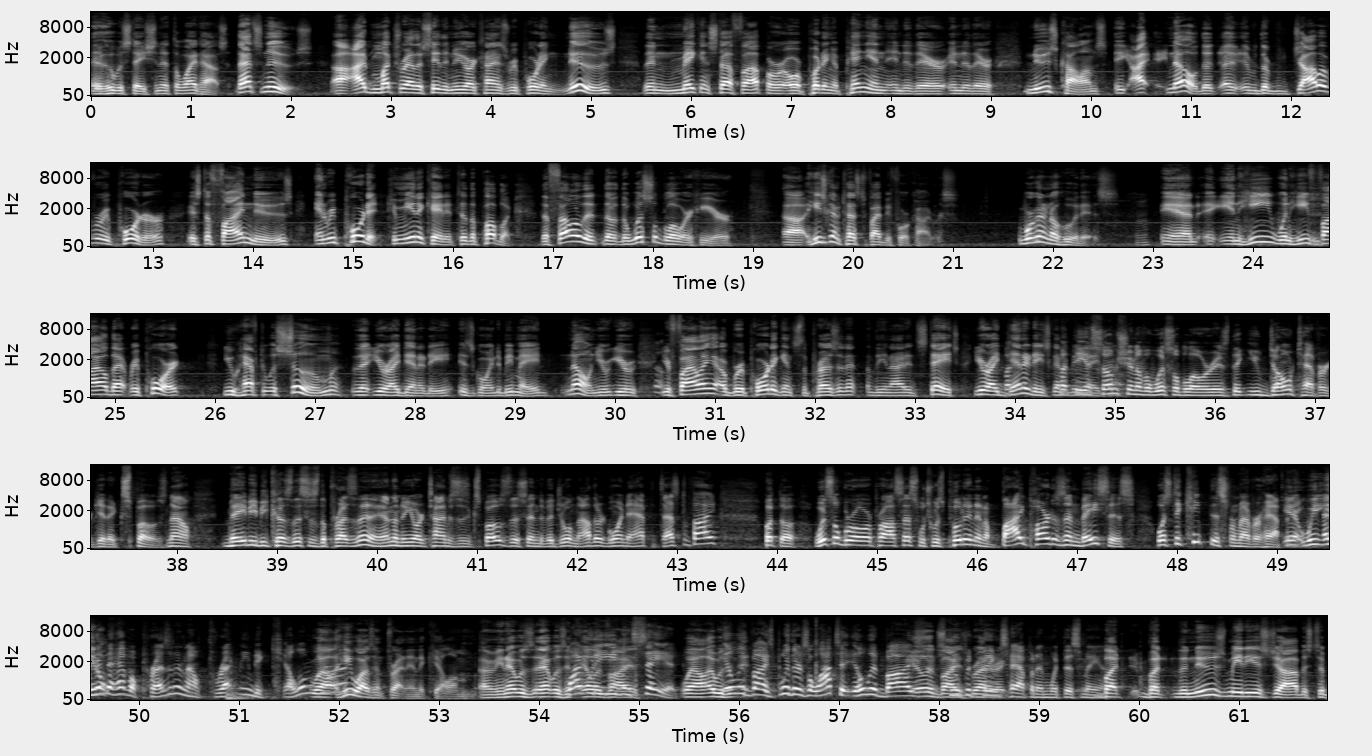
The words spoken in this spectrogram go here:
uh, who was stationed at the White House. That's news. Uh, I'd much rather see the New York Times reporting news than making stuff up or, or putting opinion into their into their news columns. I no, the uh, the job of a reporter is to find news and report it, communicate it to the public. The fellow that the, the whistleblower here, uh, he's going to testify before Congress. We're going to know who it is. And and he when he filed that report, you have to assume that your identity is going to be made known. You're you're you're filing a report against the president of the United States. Your identity is going to be made known. But the assumption of a whistleblower is that you don't ever get exposed. Now, maybe because this is the president and the New York Times has exposed this individual, now they're going to have to testify. But the whistleblower process, which was put in on a bipartisan basis, was to keep this from ever happening. You know, we- you and then to have a president out threatening to kill him. Well, John? he wasn't threatening to kill him. I mean, that was that was an Why would ill-advised. he even say it? Well, it was ill-advised. Boy, there's a lot of ill-advised, and Ill-advised stupid rhetoric. things happening with this man. But but the news media's job is to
